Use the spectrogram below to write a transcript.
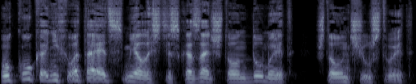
У Кука не хватает смелости сказать, что он думает, что он чувствует.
